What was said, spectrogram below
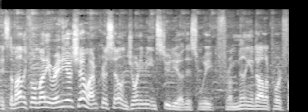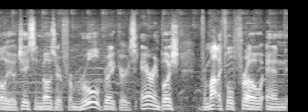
It's the Motley Fool Money Radio Show. I'm Chris Hill, and joining me in studio this week from Million Dollar Portfolio, Jason Moser, from Rule Breakers, Aaron Bush, from Motley Fool Pro and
